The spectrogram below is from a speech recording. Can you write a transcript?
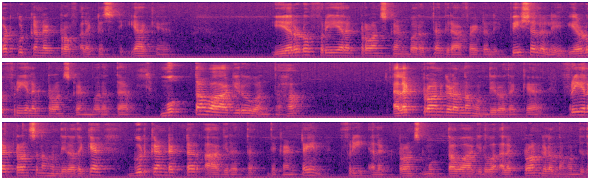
but good conductor of electricity ಯಾಕೆ? ಎರಡು ಫ್ರೀ ಎಲೆಕ್ಟ್ರಾನ್ಸ್ ಕಂಡುಬರುತ್ತೆ ಗ್ರಾಫೈಟಲ್ಲಿ ಪೀಶಲಲ್ಲಿ ಎರಡು ಫ್ರೀ ಎಲೆಕ್ಟ್ರಾನ್ಸ್ ಕಂಡುಬರುತ್ತೆ. ಮುಕ್ತವಾಗಿರುವಂತಹ ಎಲೆಕ್ಟ್ರಾನ್ಗಳನ್ನು ಹೊಂದಿರೋದಕ್ಕೆ ಫ್ರೀ ಎಲೆಕ್ಟ್ರಾನ್ಸನ್ನು ಹೊಂದಿರೋದಕ್ಕೆ ಗುಡ್ ಕಂಡಕ್ಟರ್ ಆಗಿರುತ್ತೆ. ದಿ ಕಂಟೈನ್ ಫ್ರೀ ಎಲೆಕ್ಟ್ರಾನ್ಸ್ ಮುಕ್ತವಾಗಿರುವ ಎಲೆಕ್ಟ್ರಾನ್ಗಳನ್ನು ಹೊಂದಿದ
